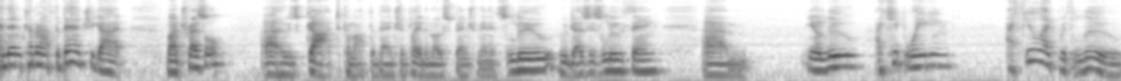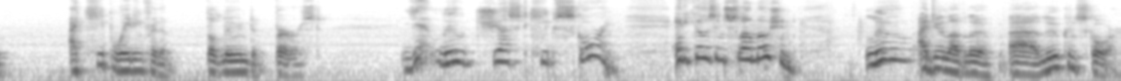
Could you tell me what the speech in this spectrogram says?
And then coming off the bench, you got Montrezl, uh, who's got to come off the bench and play the most bench minutes. Lou, who does his Lou thing. Um, you know, Lou, I keep waiting. I feel like with Lou, I keep waiting for the balloon to burst. Yet Lou just keeps scoring. And he goes in slow motion. Lou, I do love Lou. Uh, Lou can score,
